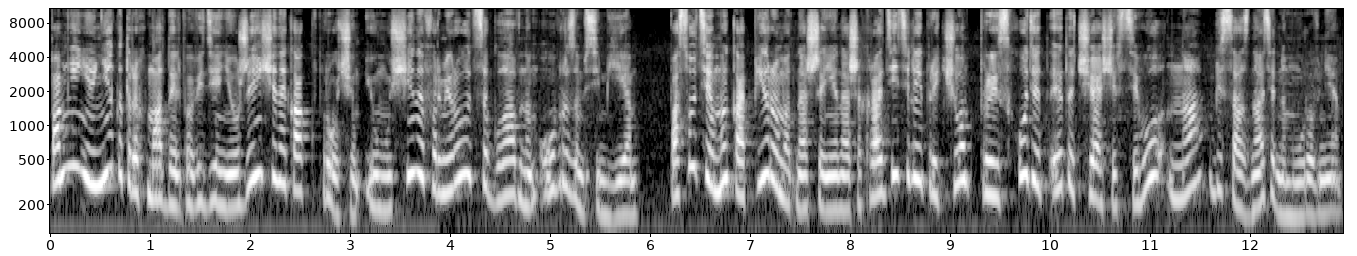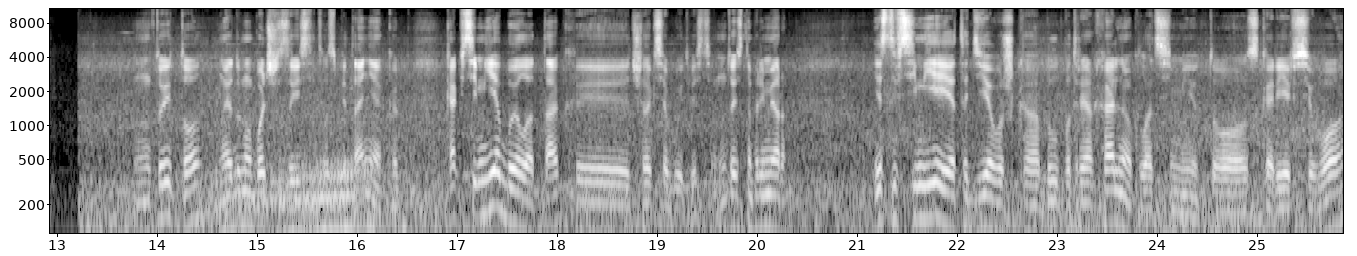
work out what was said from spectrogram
По мнению некоторых, модель поведения у женщины, как, впрочем, и у мужчины, формируется главным образом в семье. По сути, мы копируем отношения наших родителей, причем происходит это чаще всего на бессознательном уровне. Ну, то и то. Но я думаю, больше зависит от воспитания. Как, как в семье было, так и человек себя будет вести. Ну, то есть, например, если в семье эта девушка был патриархальный уклад семьи, то, скорее всего,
